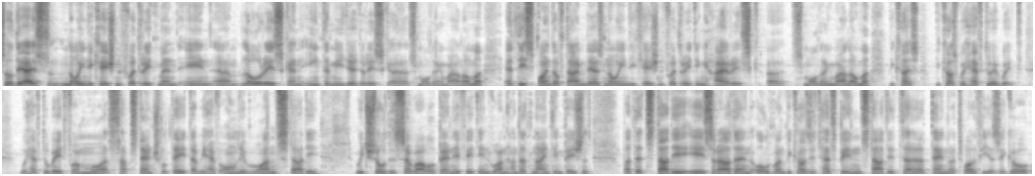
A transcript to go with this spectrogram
So there is no indication for treatment in um, low risk and intermediate risk uh, smoldering myeloma. At this point of time, there's no indication for treating high risk uh, smoldering myeloma because, because we have to wait we have to wait for more substantial data. We have only one study which showed the survival benefit in 119 patients, but that study is rather an old one because it has been started uh, 10 or 12 years ago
